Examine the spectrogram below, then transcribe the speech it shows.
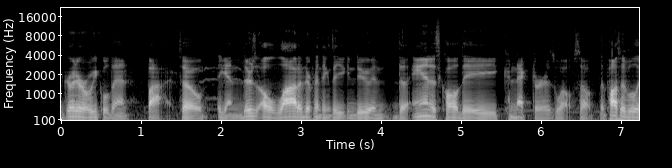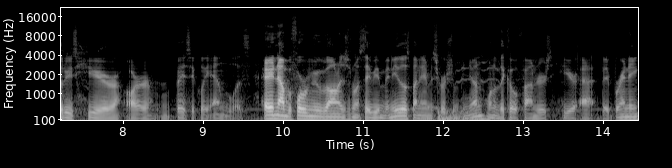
greater or equal than five. So again, there's a lot of different things that you can do and the and is called a connector as well. So the possibilities here are basically endless. Hey, now before we move on, I just want to say bienvenidos. My name is Christian Pinon, one of the co-founders here at Bit Branding.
